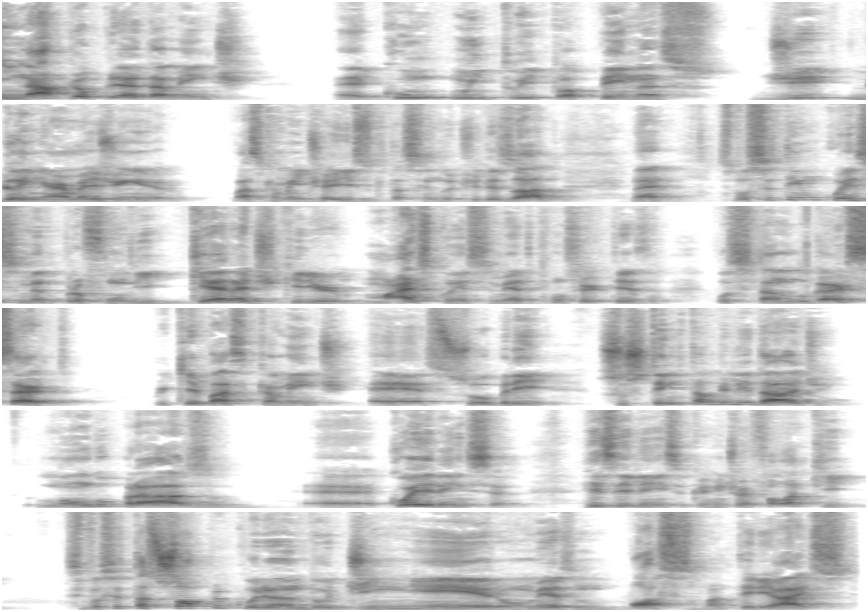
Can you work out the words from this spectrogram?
inapropriadamente é, com o intuito apenas de ganhar mais dinheiro. Basicamente é isso que está sendo utilizado. Né? Se você tem um conhecimento profundo e quer adquirir mais conhecimento, com certeza você está no lugar certo. Porque basicamente é sobre sustentabilidade, longo prazo, é, coerência, resiliência que a gente vai falar aqui. Se você está só procurando dinheiro ou mesmo posses materiais,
